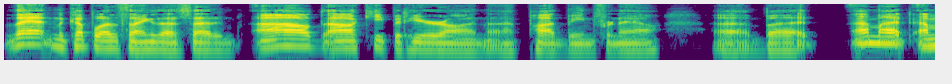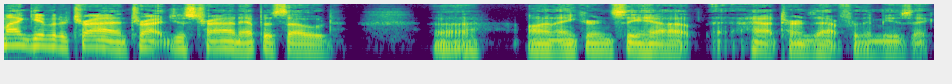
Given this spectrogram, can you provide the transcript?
that and a couple other things I decided I'll, I'll keep it here on uh, Podbean for now. Uh, but I might, I might give it a try and try, just try an episode, uh, on Anchor and see how, how it turns out for the music.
